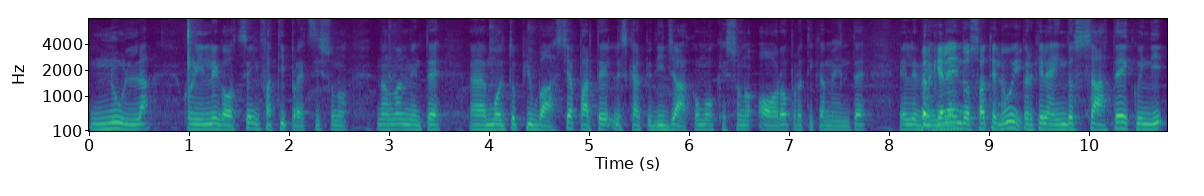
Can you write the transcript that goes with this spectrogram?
nulla con il negozio, infatti i prezzi sono normalmente eh, molto più bassi, a parte le scarpe di Giacomo che sono oro praticamente. E le perché le ha indossate lui? Perché le ha indossate e quindi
